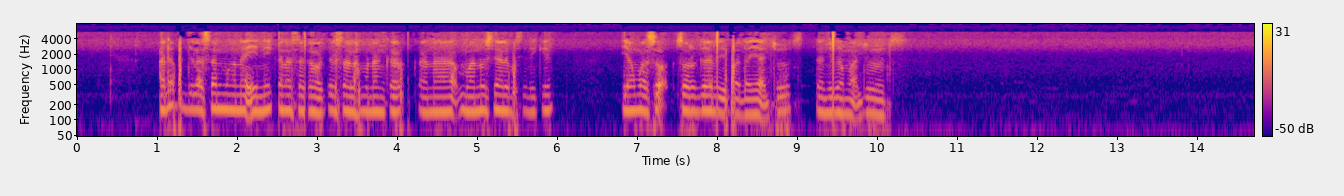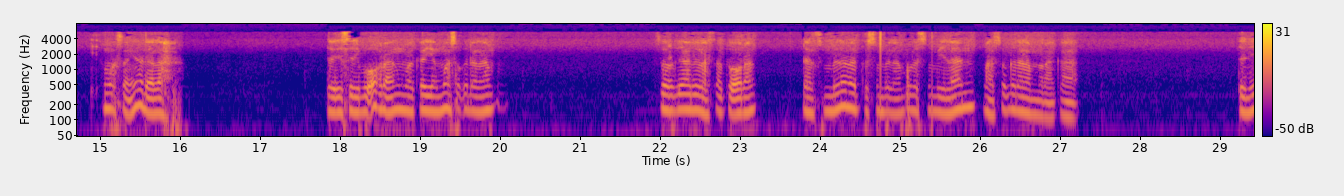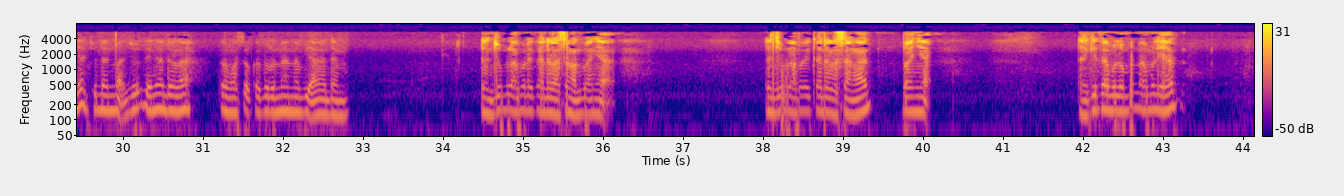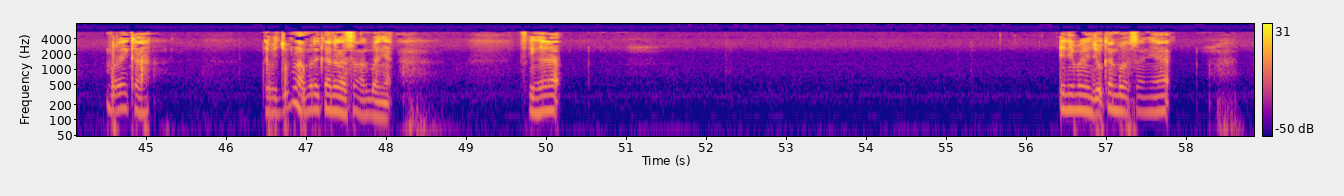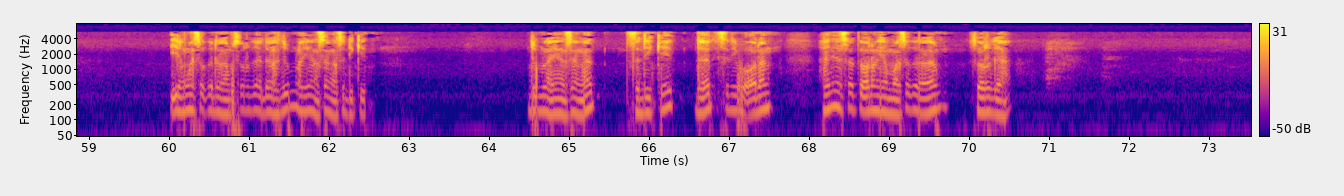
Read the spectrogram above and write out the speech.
Ada penjelasan mengenai ini karena saya khawatir salah menangkap karena manusia lebih sedikit yang masuk surga daripada Ya'juj dan juga Ma'juj. Maksudnya adalah dari seribu orang maka yang masuk ke dalam surga adalah satu orang dan 999 masuk ke dalam neraka. Dan Ya'juj dan Ma'juj ini adalah termasuk keturunan Nabi Adam. Dan jumlah mereka adalah sangat banyak. Dan jumlah mereka adalah sangat banyak. Dan kita belum pernah melihat mereka. Tapi jumlah mereka adalah sangat banyak. Sehingga Ini menunjukkan bahwasanya yang masuk ke dalam surga adalah jumlah yang sangat sedikit. Jumlah yang sangat sedikit dari seribu orang hanya satu orang yang masuk ke dalam surga.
